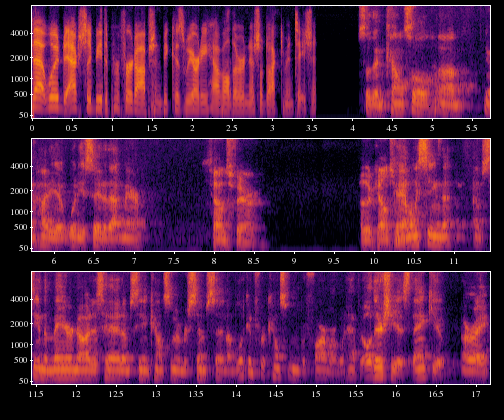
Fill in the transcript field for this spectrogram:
That would actually be the preferred option because we already have all their initial documentation. So then council, um, you know, how do you, what do you say to that, Mayor? Sounds fair. Other council Okay, I'm only seeing that, I'm seeing the mayor nod his head. I'm seeing Councilmember Simpson. I'm looking for Councilmember Farmer. What happened? Oh, there she is. Thank you. All right.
